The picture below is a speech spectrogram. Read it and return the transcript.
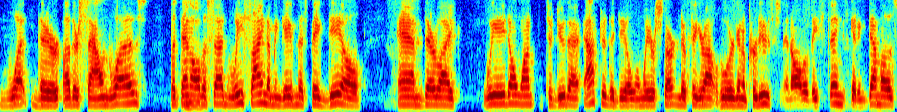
what their other sound was. But then all mm-hmm. of a sudden, we signed them and gave them this big deal, and they're like, "We don't want to do that after the deal." When we were starting to figure out who we're going to produce and all of these things, getting demos,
